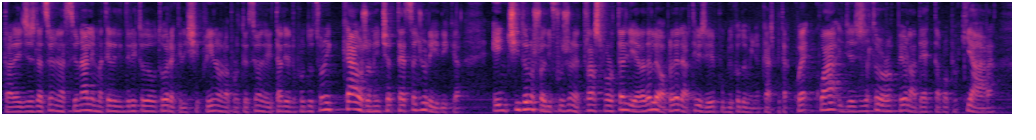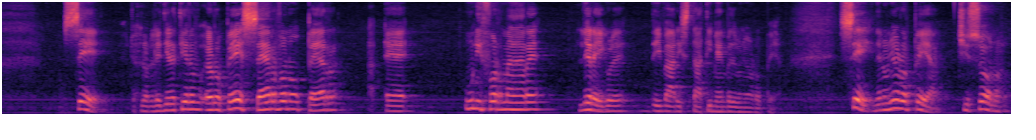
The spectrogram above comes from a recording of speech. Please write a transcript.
tra le legislazioni nazionali in materia di diritto d'autore che disciplinano la protezione di tali riproduzioni causano incertezza giuridica e incidono sulla diffusione transfrontaliera delle opere delle arti visive di pubblico dominio. Caspita, qua il legislatore europeo l'ha detta proprio chiara. Se cioè, le direttive europee servono per eh, uniformare le regole dei vari stati membri dell'Unione Europea. Se nell'Unione Europea ci sono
